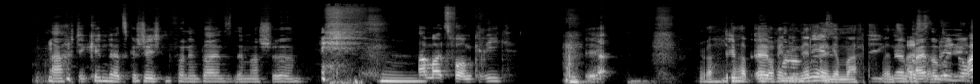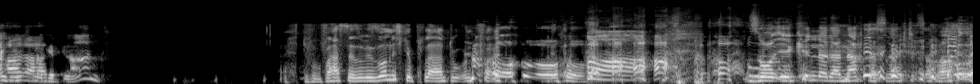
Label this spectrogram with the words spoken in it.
Ach, die Kindheitsgeschichten von den beiden sind immer schön. Damals vor dem Krieg. Ja, Ja, Dem, habt ihr äh, noch in die Windeln gemacht. wenn's ne, bei War geplant. Du warst ja sowieso nicht geplant, du Unfall. Oh. Oh. So, ihr Kinder der Nacht, das reicht jetzt aber auch.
